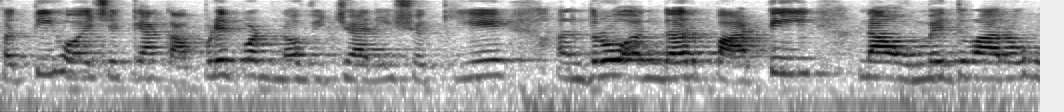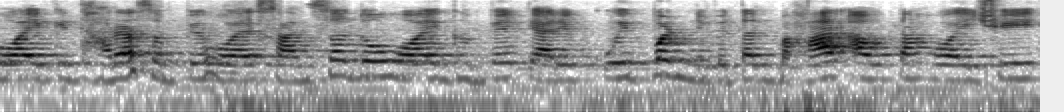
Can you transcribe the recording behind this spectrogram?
થતી હોય છે, ક્યાંક આપણે પણ ન વિચારી શકીએ. અંદરો અંદર પાર્ટીના ઉમેદવારો હોય કે ધારાસભ્ય હોય, સાંસદો હોય, ગમે ત્યારે કોઈ પણ નિવેદન બહાર આવતા હોય છે,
